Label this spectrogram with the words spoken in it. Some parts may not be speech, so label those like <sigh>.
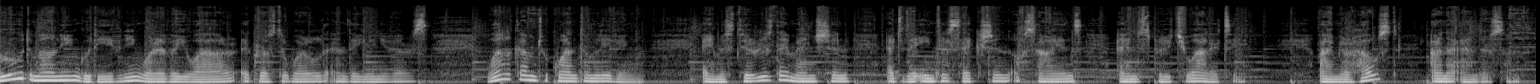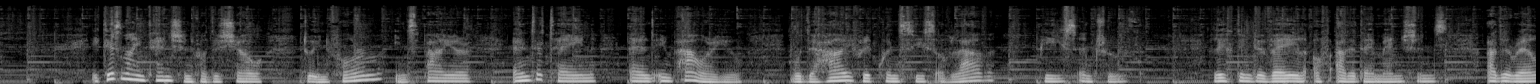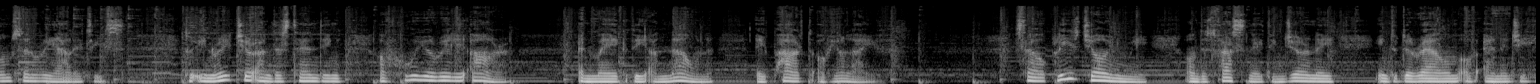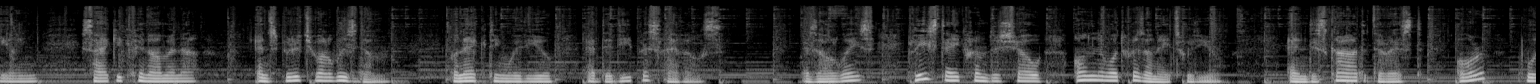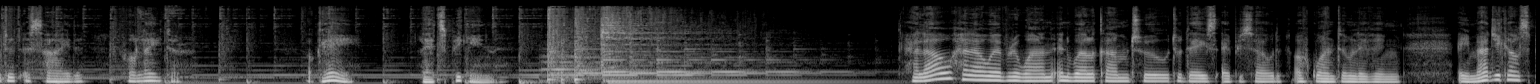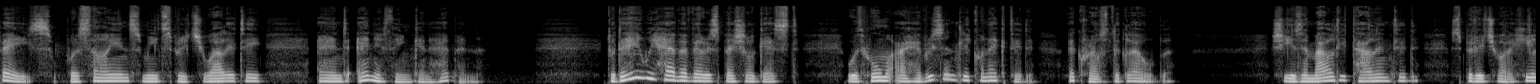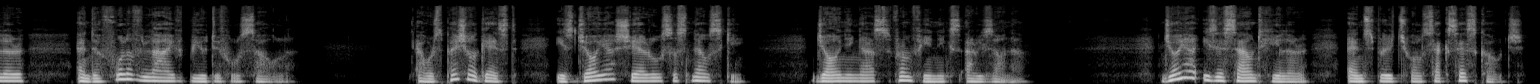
Good morning, good evening, wherever you are across the world and the universe. Welcome to Quantum Living, a mysterious dimension at the intersection of science and spirituality. I'm your host, Anna Anderson. It is my intention for the show to inform, inspire, entertain, and empower you with the high frequencies of love, peace, and truth lifting the veil of other dimensions, other realms and realities, to enrich your understanding of who you really are and make the unknown a part of your life. So please join me on this fascinating journey into the realm of energy healing, psychic phenomena, and spiritual wisdom, connecting with you at the deepest levels. As always, please take from the show only what resonates with you and discard the rest or put it aside for later. Okay, let's begin. Hello, hello everyone, and welcome to today's episode of Quantum Living, a magical space where science meets spirituality and anything can happen. Today we have a very special guest with whom I have recently connected across the globe. She is a multi-talented spiritual healer and a full of life beautiful soul. Our special guest is Joya Cheryl Sosnowski, joining us from Phoenix, Arizona. Joya is a sound healer and spiritual success coach.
